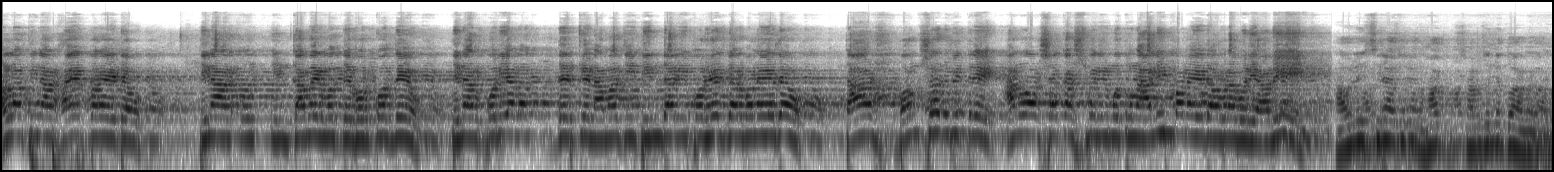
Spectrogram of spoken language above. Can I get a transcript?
আল্লাহ তিনার হায়াত বাড়াই দেও। তিনার ইনকামের মধ্যে বরকত দেও। তিনার পরিয়ালদেরকে নামাজি দিনদারি পরহেজগার বানিয়ে দাও। তার বংশের ভিতরে আনোয়ার শাহ কাশ্মীরের মতন আলিম বানিয়ে দাও আমরা বলি আমি হাওলির সিরাজুল হক সবার জন্য দোয়া করবেন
